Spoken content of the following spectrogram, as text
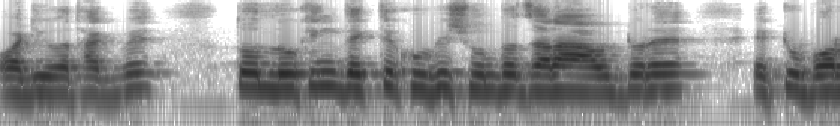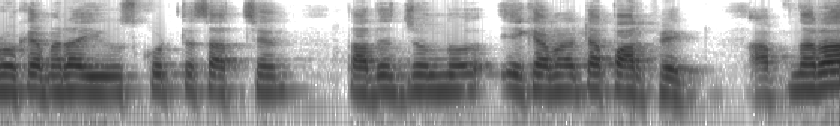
অডিও থাকবে। তো লুকিং দেখতে খুবই সুন্দর, যারা আউটডোরে একটু বড় ক্যামেরা ইউজ করতে চাচ্ছেন, তাদের জন্য এই ক্যামেরাটা পারফেক্ট আপনারা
